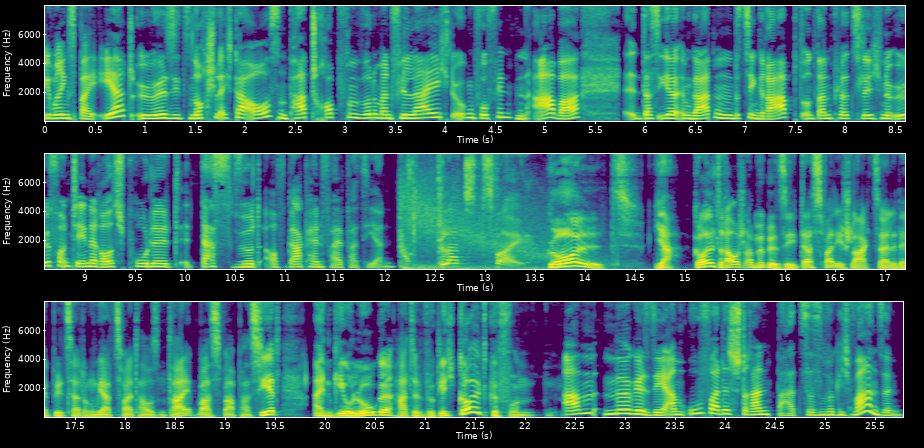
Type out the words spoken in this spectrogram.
Übrigens bei Erdöl sieht es noch schlechter aus. Ein paar Tropfen würde man vielleicht irgendwo finden. Aber äh, dass ihr im Garten ein bisschen grabt und dann plötzlich eine Ölfontäne raussprudelt, das wird auf gar keinen Fall passieren. Platz 2. Gold. Ja, Goldrausch am Müggelsee, das war die Schlagzeile der Bildzeitung im Jahr 2003. Was war passiert? Ein Geologe hatte wirklich Gold gefunden. Am Müggelsee, am Ufer des Strandbads. Das ist wirklich Wahnsinn.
